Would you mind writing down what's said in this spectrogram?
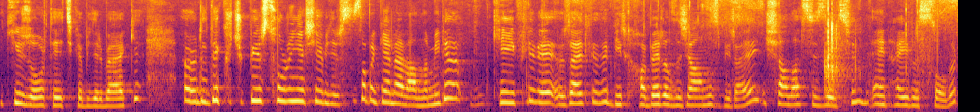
İki yüzü ortaya çıkabilir belki. Öyle de küçük bir sorun yaşayabilirsiniz ama genel anlamıyla keyifli ve özellikle de bir haber alacağınız bir ay. İnşallah sizler için en hayırlısı olur.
